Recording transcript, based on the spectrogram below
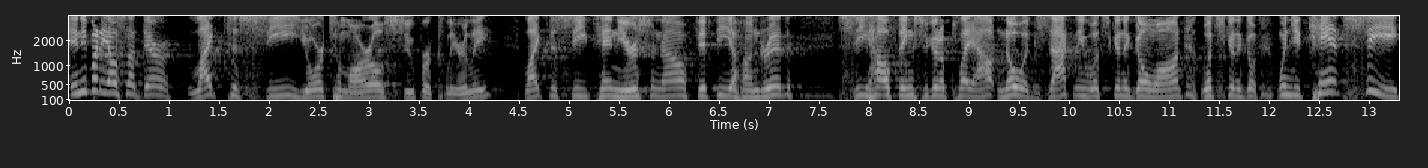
Anybody else out there like to see your tomorrow super clearly? Like to see 10 years from now, 50, 100? See how things are going to play out, know exactly what's going to go on, what's going to go. When you can't see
